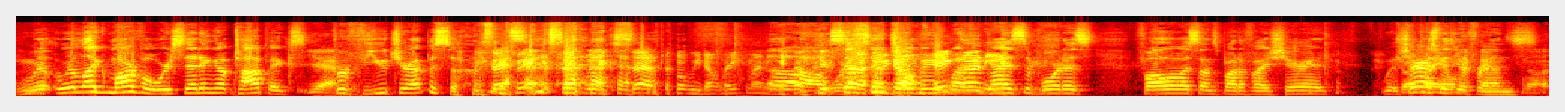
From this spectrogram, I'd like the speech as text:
We're, we're like Marvel. We're setting up topics Yeah. for future episodes. except, except, except we don't make money Oh, Except We we don't don't make make money. money. Guys, support us. Follow us on Spotify. Share it. Wi- Join Share us with your friends. No,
